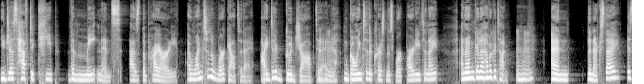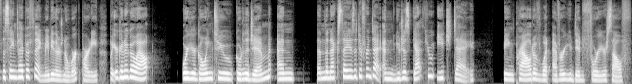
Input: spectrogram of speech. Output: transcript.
you just have to keep the maintenance as the priority. I went to the workout today. I did a good job today. Mhm. I'm going to the Christmas work party tonight and I'm going to have a good time. Mm-hmm. And the next day is the same type of thing. Maybe there's no work party, but you're going to go out or you're going to go to the gym and then the next day is a different day. And you just get through each day being proud of whatever you did for yourself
